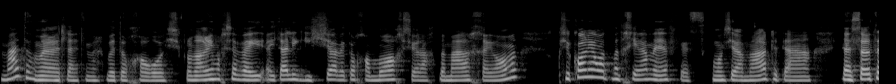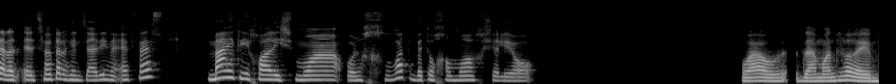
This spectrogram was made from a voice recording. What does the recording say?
מה את אומרת לעצמך בתוך הראש? כלומר, אם עכשיו הייתה לי גישה לתוך המוח שלך במהלך היום, כשכל יום את מתחילה מאפס, כמו שאמרת, את העשרת אלפים צעדים מאפס, מה הייתי יכולה לשמוע או לחוות בתוך המוח שלי, או... וואו, זה המון דברים.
